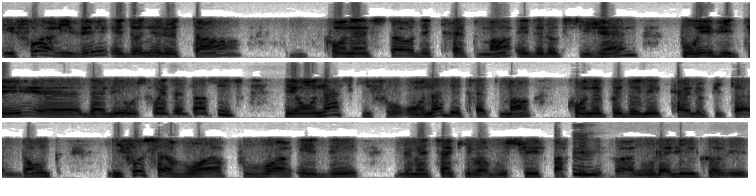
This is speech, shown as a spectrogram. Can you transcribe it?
il faut arriver et donner le temps qu'on instaure des traitements et de l'oxygène pour éviter euh, d'aller aux soins intensifs. Et on a ce qu'il faut. On a des traitements qu'on ne peut donner qu'à l'hôpital. Donc, il faut savoir pouvoir aider le médecin qui va vous suivre par Mm. téléphone ou la ligne COVID.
